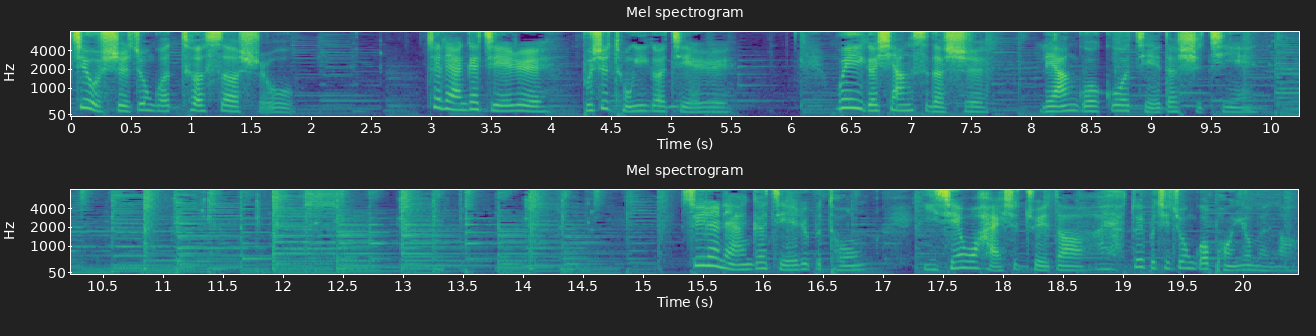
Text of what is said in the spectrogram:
就是中国特色食物。这两个节日不是同一个节日，唯一一个相似的是两国过节的时间。虽然两个节日不同，以前我还是觉得，哎呀，对不起中国朋友们了。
